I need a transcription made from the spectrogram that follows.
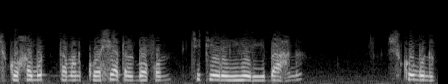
Su ko xamut taman koo seetal boppam ci téere yu wér yi su ko mënut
